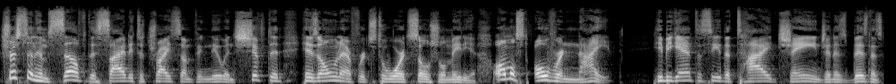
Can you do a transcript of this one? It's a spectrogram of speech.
Tristen himself decided to try something new and shifted his own efforts towards social media. Almost overnight, he began to see the tide change in his business,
